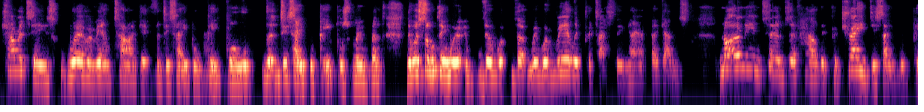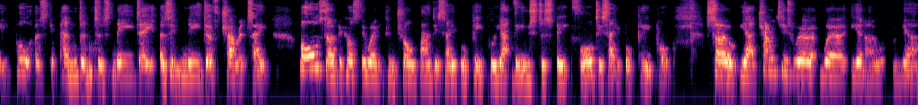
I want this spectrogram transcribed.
charities were a real target for disabled people, the disabled people's movement. There was something we, that we were really protesting against, not only in terms of how they portrayed disabled people as dependent, as needy, as in need of charity, but also because they weren't controlled by disabled people yet they used to speak for disabled people so yeah charities were were you know yeah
